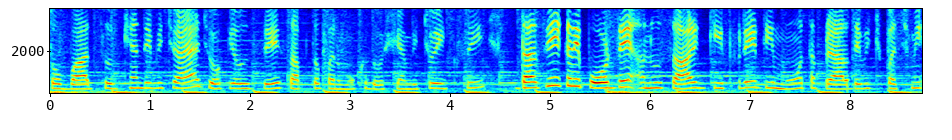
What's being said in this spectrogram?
ਤੋਂ ਬਾਅਦ ਸੁਰਖੀਆਂ ਦੇ ਵਿੱਚ ਆਇਆ, ਜੋ ਕਿ ਉਸ ਦੇ ਸਭ ਤੋਂ ਪ੍ਰਮੁੱਖ ਦੋਸ਼ੀਆਂ ਵਿੱਚੋਂ ਇੱਕ ਸੀ। ਦੱਸਦੀ ਇੱਕ ਰਿਪੋਰਟ ਦੇ ਅਨੁਸਾਰ ਗਿਫਰੇ ਦੀ ਮੌਤ ਅਪ੍ਰੈਲ ਦੇ ਵਿੱਚ ਪੱਛਮੀ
